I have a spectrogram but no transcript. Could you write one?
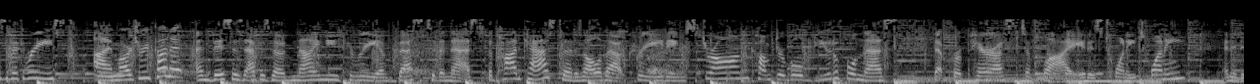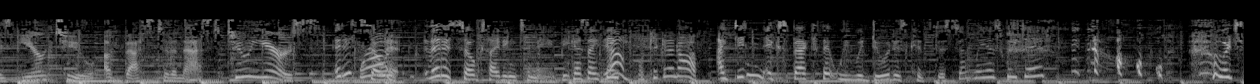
Elizabeth Reese. I'm Marjorie Punnett. And this is episode 93 of Best to the Nest, the podcast that is all about creating strong, comfortable, beautiful nests that prepare us to fly. It is 2020 and it is year two of Best to the Nest. Two years. It is We're so it. that is so exciting to me because I Yeah, think we're kicking it off. I didn't expect that we would do it as consistently as we did. Which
